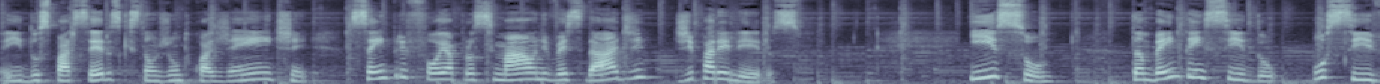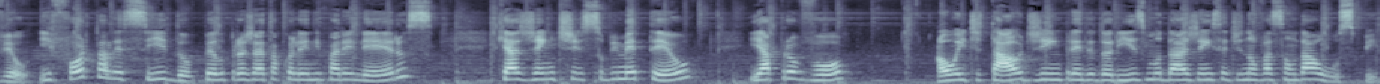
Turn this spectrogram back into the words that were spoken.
e dos parceiros que estão junto com a gente, sempre foi aproximar a Universidade de Parelheiros. Isso também tem sido possível e fortalecido pelo projeto Acolhendo em Parelheiros, que a gente submeteu e aprovou ao edital de empreendedorismo da Agência de Inovação da USP.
